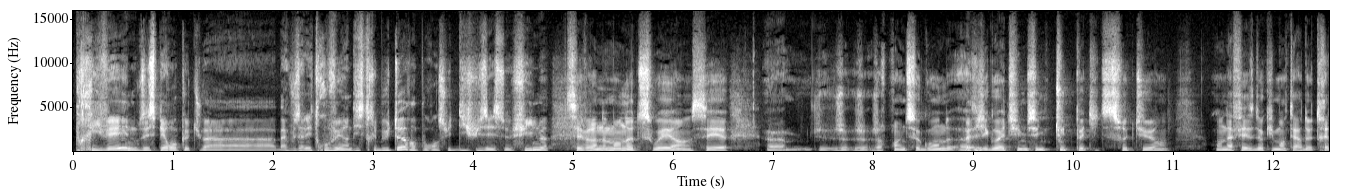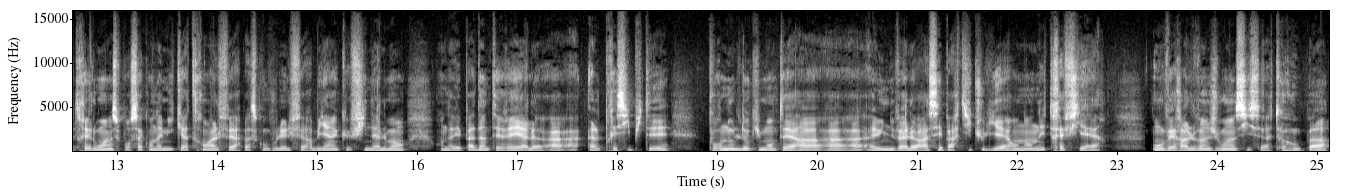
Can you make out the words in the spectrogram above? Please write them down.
privée. Nous espérons que tu vas, bah, vous allez trouver un distributeur pour ensuite diffuser ce film. C'est vraiment notre souhait. Hein. C'est, je, reprends une seconde. Gigoat Film, c'est une toute petite structure. On a fait ce documentaire de très très loin, c'est pour ça qu'on a mis 4 ans à le faire, parce qu'on voulait le faire bien et que finalement on n'avait pas d'intérêt à, le précipiter Pour nous, le documentaire a, une valeur assez particulière, on en est très fiers. On verra le 20 juin si c'est à toi ou pas.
